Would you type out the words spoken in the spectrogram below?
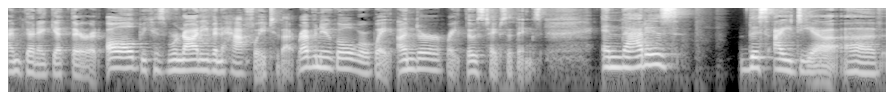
I'm going to get there at all because we're not even halfway to that revenue goal. We're way under, right? Those types of things. And that is this idea of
